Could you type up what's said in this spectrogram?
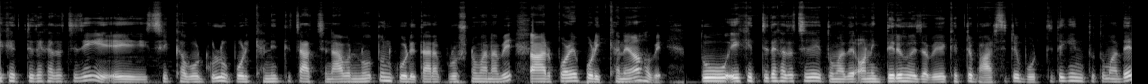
এক্ষেত্রে দেখা যাচ্ছে যে এই শিক্ষা বোর্ডগুলো পরীক্ষা নিতে চাচ্ছে না, আবার নতুন করে তারা প্রশ্ন বানাবে, তারপরে পরীক্ষা নেওয়া হবে। তো এক্ষেত্রে দেখা যাচ্ছে যে তোমাদের অনেক দেরি হয়ে যাবে। এক্ষেত্রে ভার্সিটি ভর্তিতে কিন্তু তোমাদের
